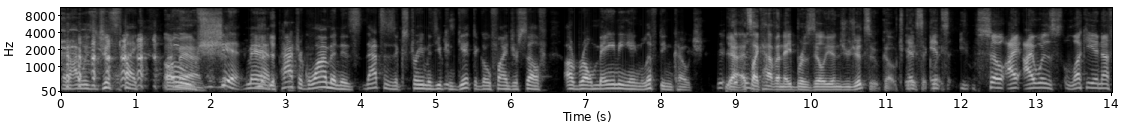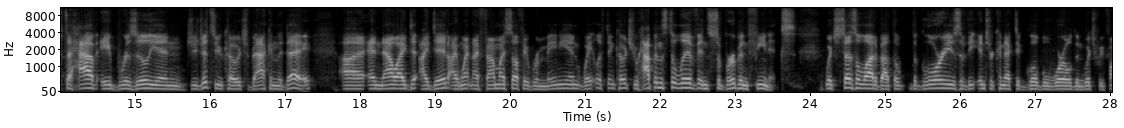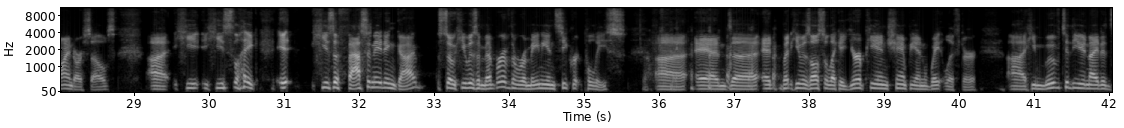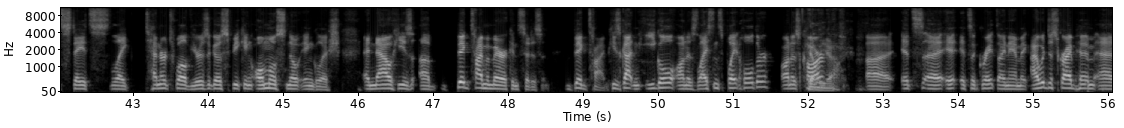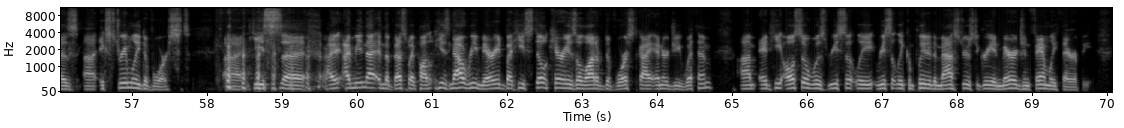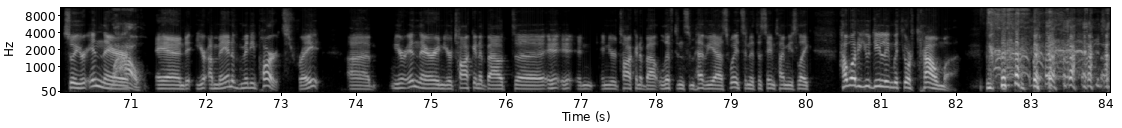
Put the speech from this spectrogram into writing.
And I was just like, Oh, oh, man. shit, man. Yeah. Patrick Wyman is that's as extreme as you can get to go find yourself a Romanian lifting coach. Yeah, it's like having a Brazilian jiu-jitsu coach, It's, basically. it's so I I was lucky enough to have a Brazilian jiu-jitsu coach back in the day. Uh, and now I did I did I went and I found myself a Romanian weightlifting coach who happens to live in suburban Phoenix, which says a lot about the, the glories of the interconnected global world in which we find ourselves. Uh, he he's like it he's a fascinating guy. So he was a member of the Romanian secret police uh, and uh, and but he was also like a European champion weightlifter. Uh, he moved to the United States like ten or twelve years ago, speaking almost no English, and now he's a big time American citizen. Big time. He's got an eagle on his license plate holder on his Hell car. yeah. Uh, it's uh, it- it's a great dynamic. I would describe him as uh, extremely divorced. Uh, he's uh, I, I mean that in the best way possible. He's now remarried, but he still carries a lot of divorced guy energy with him. Um, and he also was recently recently completed a master's degree in marriage and family therapy. So you're in there Wow. and you're a man of many parts, right? Uh, you're in there and you're talking about uh, and and you're talking about lifting some heavy ass weights, and at the same time, he's like, "How are you dealing with your trauma?"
